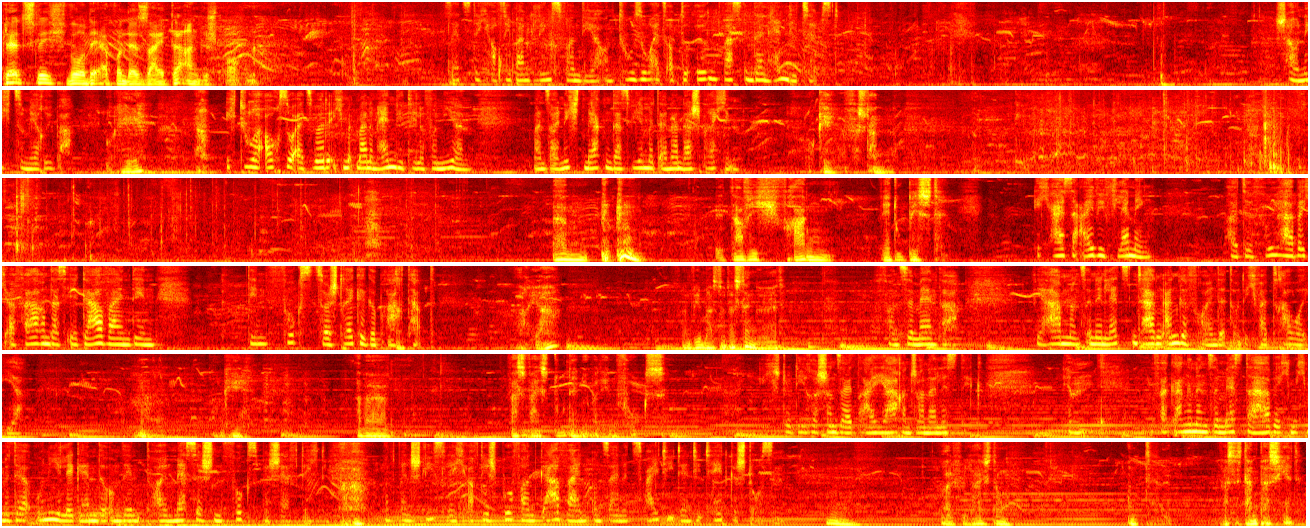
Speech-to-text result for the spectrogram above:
Plötzlich wurde er von der Seite angesprochen. Setz dich auf die Bank links von dir und tu so, als ob du irgendwas in dein Handy tippst. Schau nicht zu mir rüber. Okay. Ich tue auch so, als würde ich mit meinem Handy telefonieren. Man soll nicht merken, dass wir miteinander sprechen. Okay, verstanden. Ähm, darf ich fragen, wer du bist? Ich heiße Ivy Fleming. Heute früh habe ich erfahren, dass ihr Garwein den. den Fuchs zur Strecke gebracht habt. Ach ja? Von wem hast du das denn gehört? Von Samantha. Wir haben uns in den letzten Tagen angefreundet und ich vertraue ihr. Okay. Aber was weißt du denn über den Fuchs? Ich studiere schon seit drei Jahren Journalistik. Im, im vergangenen Semester habe ich mich mit der Uni-Legende um den teumessischen Fuchs beschäftigt und bin schließlich auf die Spur von Garwein und seine zweite Identität gestoßen. Hm. Reife Leistung. Und äh, was ist dann passiert?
